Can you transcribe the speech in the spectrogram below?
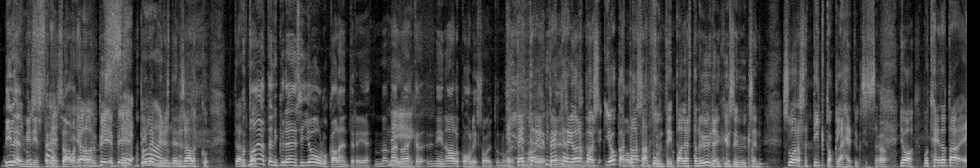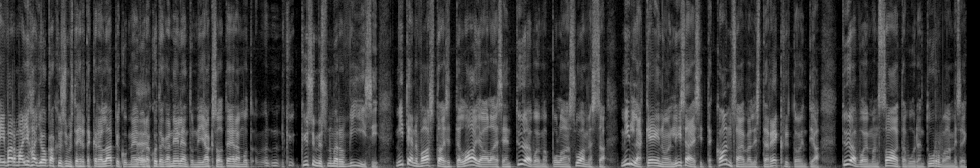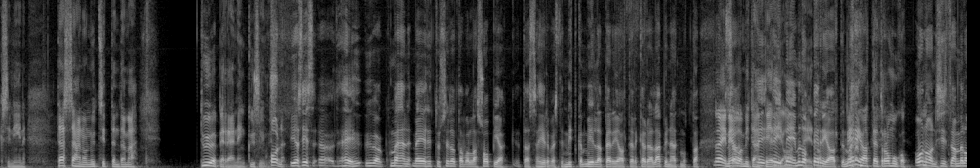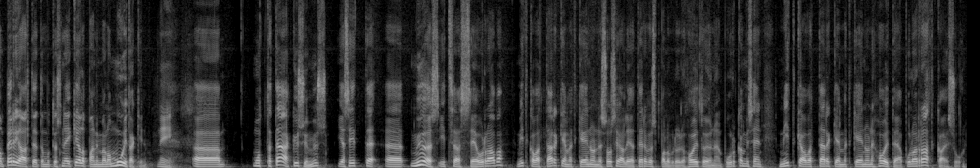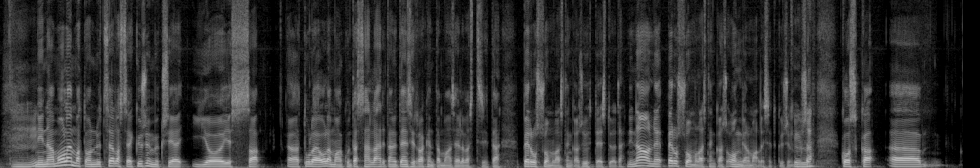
Bileministerin salkku. Joo, bi, bi, bileministerin salkku. Mutta mä ajattelin kyllä ensin joulukalenteriin, että mä, niin. mä en ole niin. ehkä niin alkoholisoitunut. Et Petteri, Petteri Orpo olisi joka tasatunti paljastanut yhden kysymyksen suorassa TikTok-lähetyksessä. Joo, Joo mutta hei, tota, ei varmaan ihan joka kysymystä ehditä käydä läpi, kun me ei, ei. voida kuitenkaan neljän tunnin jaksoa tehdä, mutta ky- kysymys numero viisi. Miten vastaisitte laaja-alaiseen työvoimapulaan Suomessa? Millä keinoin lisäisitte kansainvälistä rekrytointia työvoiman saatavuuden turvaamiseksi? Niin tässähän on nyt sitten tämä työperäinen kysymys. On, ja siis äh, hei, hyvä, mehän, me ei ehditty sillä tavalla sopia tässä hirveästi, mitkä, millä periaatteella käydään läpi näitä, mutta... No ei meillä ole mitään ei, periaatteita. Ei, ei meillä ole periaatteita. Periaatteet romukoppa. On, on, siis meillä on periaatteita, mutta jos ne ei kelpaa, niin meillä on muitakin. Niin. Öö, mutta tämä kysymys ja sitten myös itse asiassa seuraava, mitkä ovat tärkeimmät keinonne sosiaali- ja terveyspalveluiden hoitojonojen purkamiseen, mitkä ovat tärkeimmät keinonne hoitajapulan ratkaisuun. Mm-hmm. Niin nämä molemmat on nyt sellaisia kysymyksiä, joissa tulee olemaan, kun tässähän lähdetään nyt ensin rakentamaan selvästi sitä perussuomalaisten kanssa yhteistyötä, niin nämä on ne perussuomalaisten kanssa ongelmalliset kysymykset, Kyllä. koska ö,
